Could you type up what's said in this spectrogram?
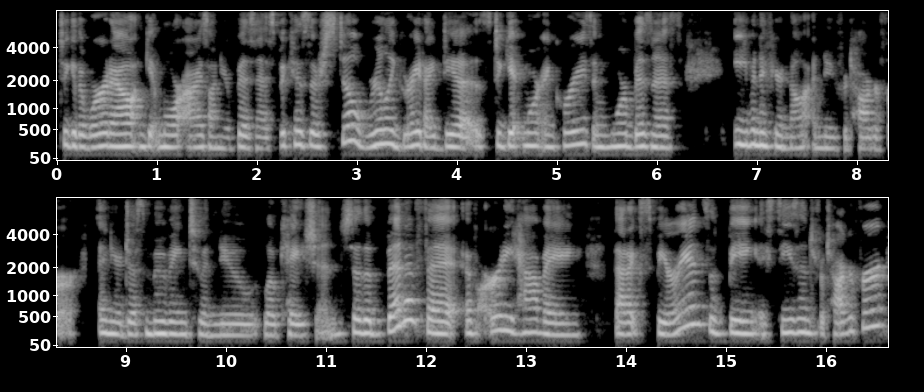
to get the word out and get more eyes on your business because there's still really great ideas to get more inquiries and more business, even if you're not a new photographer and you're just moving to a new location. So, the benefit of already having that experience of being a seasoned photographer,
